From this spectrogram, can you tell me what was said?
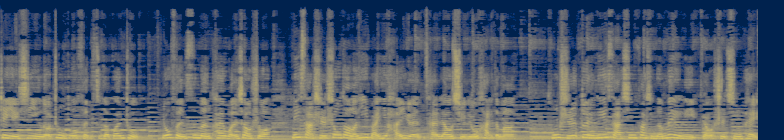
这也吸引了众多粉丝的关注。有粉丝们开玩笑说：“Lisa 是收到了一百亿韩元才撩起刘海的吗？”同时对 Lisa 新发型的魅力表示钦佩。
